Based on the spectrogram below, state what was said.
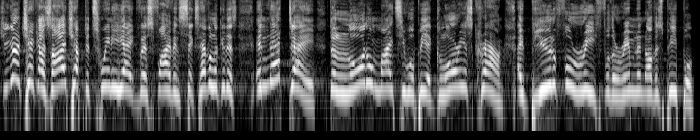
You got to check Isaiah chapter 28, verse 5 and 6. Have a look at this. In that day, the Lord Almighty will be a glorious crown, a beautiful wreath for the remnant of his people.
